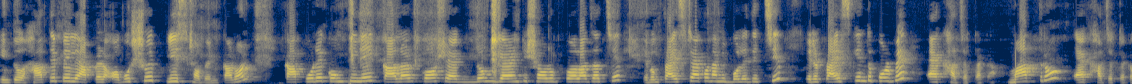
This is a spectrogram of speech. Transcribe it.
কিন্তু হাতে পেলে আপনারা অবশ্যই প্লিজড হবেন, কারণ কাপড়ে কমতি নেই কালার কস একদম গ্যারান্টি স্বরূপ বলা যাচ্ছে, এবং প্রাইসটা এখন আমি বলে দিচ্ছি, এটার প্রাইস কিন্তু পড়বে এক হাজার টাকা, মাত্র এক হাজার টাকা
